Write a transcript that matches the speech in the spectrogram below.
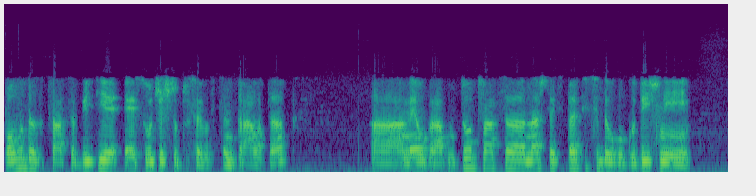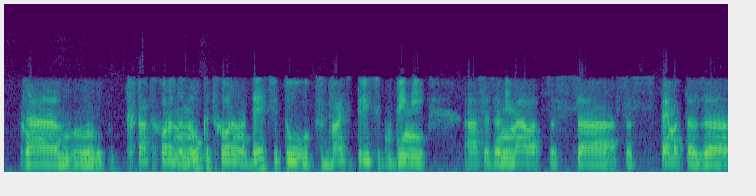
повода за това събитие е случващото се в централата, а не обратното. Това са, нашите експерти са дългогодишни това са хора на науката, хора на действието. От 20-30 години а, се занимават с, а, с темата за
